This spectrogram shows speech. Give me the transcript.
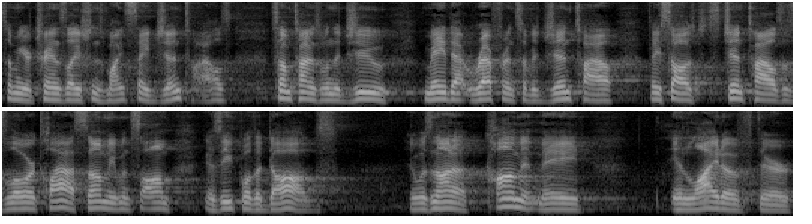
Some of your translations might say Gentiles. Sometimes when the Jew made that reference of a Gentile, they saw Gentiles as lower class. Some even saw them as equal to dogs. It was not a comment made in light of their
